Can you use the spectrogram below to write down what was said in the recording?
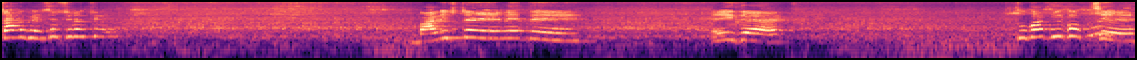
চাকা ভেসে চলে চলে বালিশটা এনে দে। এই দেখ। তুবা কি করছে।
